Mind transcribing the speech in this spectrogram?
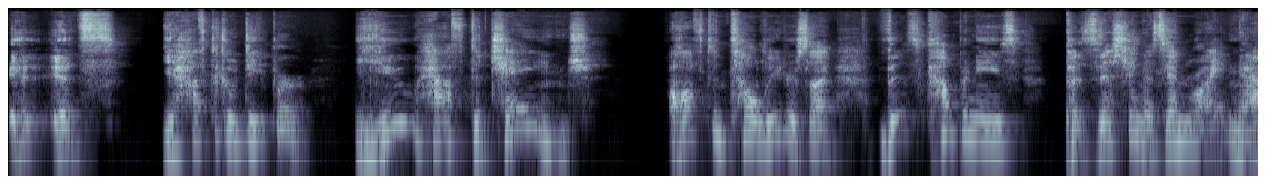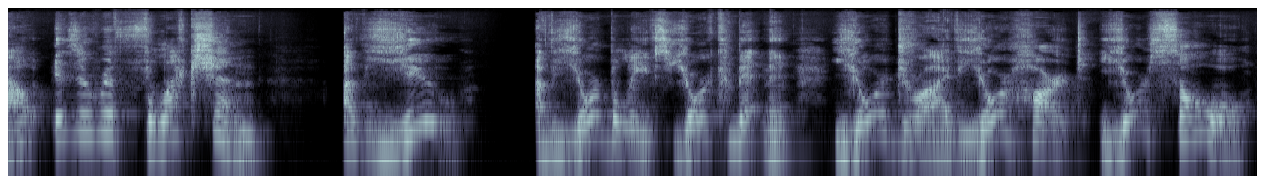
It, it's you have to go deeper. You have to change. I often tell leaders that this company's position is in right now is a reflection of you, of your beliefs, your commitment, your drive, your heart, your soul.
